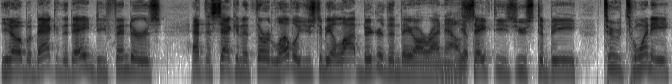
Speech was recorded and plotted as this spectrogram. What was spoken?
You know, but back in the day, defenders at the second and third level used to be a lot bigger than they are right now. Yep. Safeties used to be 220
